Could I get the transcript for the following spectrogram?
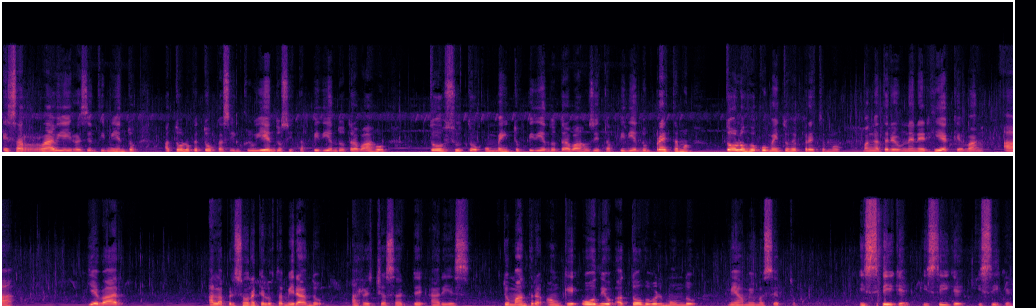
esa rabia y resentimiento a todo lo que tocas, incluyendo si estás pidiendo trabajo, todos sus documentos pidiendo trabajo, si estás pidiendo un préstamo, todos los documentos de préstamo van a tener una energía que van a llevar a la persona que lo está mirando a rechazarte, Aries tu mantra, aunque odio a todo el mundo, me amo y me acepto. Y sigue, y sigue, y sigue.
